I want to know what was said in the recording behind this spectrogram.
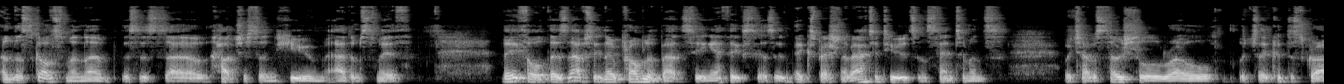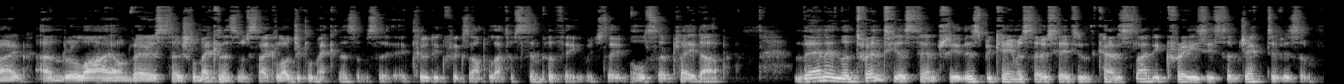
And the Scotsmen, uh, this is uh, Hutcheson, Hume, Adam Smith, they thought there's absolutely no problem about seeing ethics as an expression of attitudes and sentiments which have a social role which they could describe and rely on various social mechanisms, psychological mechanisms, uh, including, for example, that of sympathy, which they also played up. Then in the 20th century, this became associated with a kind of slightly crazy subjectivism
